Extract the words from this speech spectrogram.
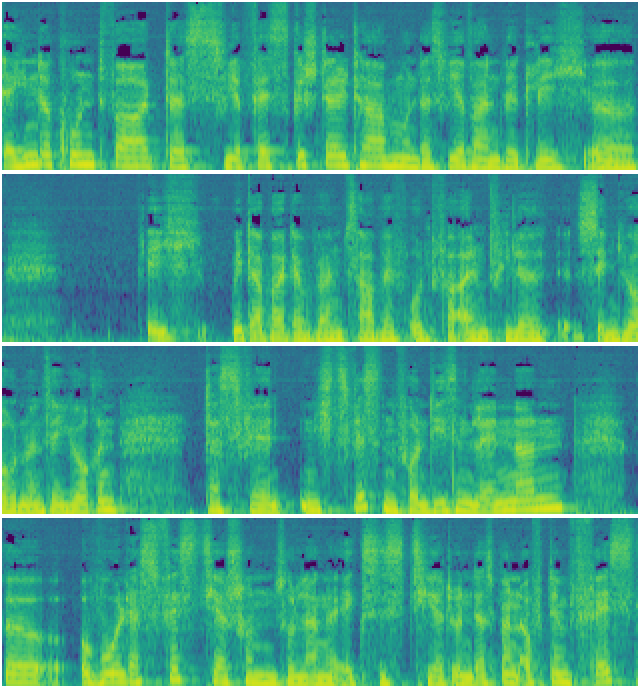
Der Hintergrund war, dass wir festgestellt haben und dass wir waren wirklich äh, ich, Mitarbeiter beim ZABEF und vor allem viele Senioren und Senioren, dass wir nichts wissen von diesen Ländern, äh, obwohl das Fest ja schon so lange existiert. Und dass man auf dem Fest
